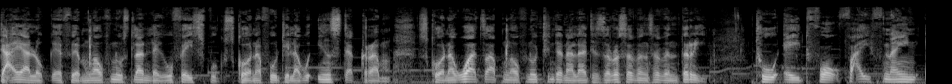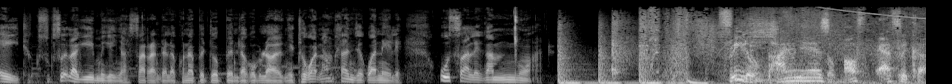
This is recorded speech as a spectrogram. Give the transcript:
dialog fm nxa ufuna usilandele kufacebook sikhona futhi la ku-instagram sikhona kuwhatsapp nxa ufuna uthinta nalathi 0773 284598 kusukusela kimi-ke nyasaranda khona pedobheni lakobulawayo ngithi kwanamhlanje kwanele usale kamncwa. Freedom pioneers of africa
